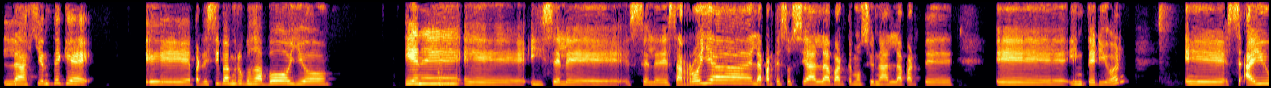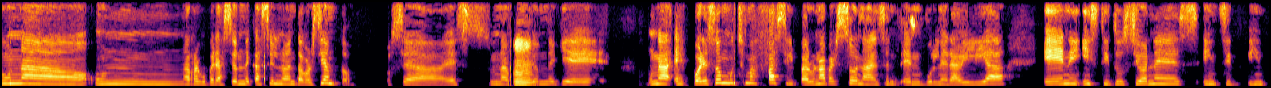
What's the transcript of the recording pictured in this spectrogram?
la gente que eh, participa en grupos de apoyo, tiene eh, y se le, se le desarrolla la parte social, la parte emocional, la parte eh, interior, eh, hay una, una recuperación de casi el 90%. O sea, es una cuestión de que una, es por eso es mucho más fácil para una persona en, vulnerabilidad, en instituciones insti- in-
